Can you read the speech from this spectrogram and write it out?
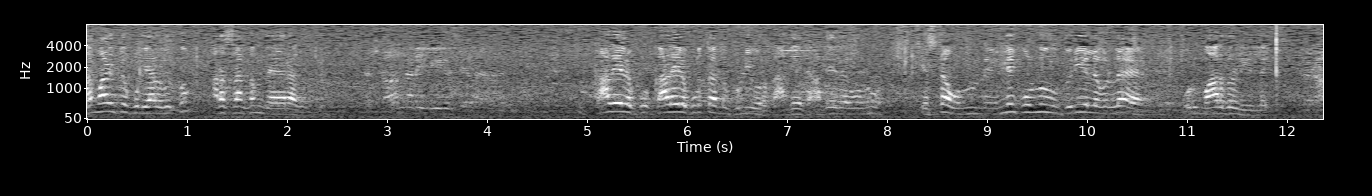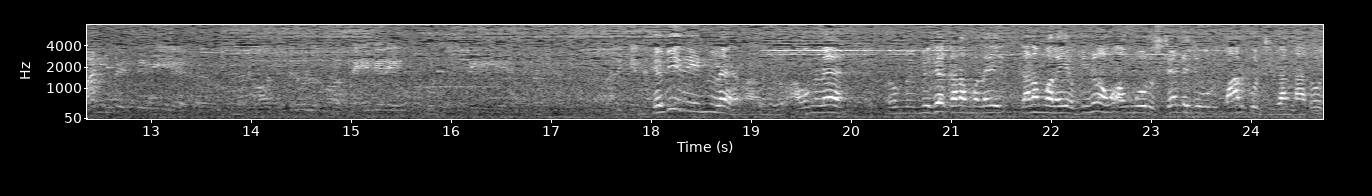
சமாளிக்கக்கூடிய அளவுக்கும் அரசாங்கம் தயாராக இருக்கு. காலையில் காலையில் கொடுத்த அந்த புள்ளி வரும். அதே தான் அதே தான் ஒன்றும் எக்ஸ்ட்ரா ஒன்றும் இன்னைக்கு ஒன்றும் பெரிய லெவலில் ஒரு மாறுதல் இல்லை. ஹெவி ரெயினில் அவங்கள மிக கனமழை கனமழை அப்படின்னு அவங்க அவங்க ஒரு ஸ்ட்ராட்டஜி ஒரு மார்க் வச்சுருக்காங்க. அதை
